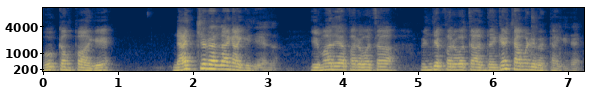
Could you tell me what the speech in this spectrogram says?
ಭೂಕಂಪ ಆಗಿ ನ್ಯಾಚುರಲ್ ಆಗಿ ಆಗಿದೆ ಅದು. ಹಿಮಾಲಯ ಪರ್ವತ, ವಿಂಧ್ಯ ಪರ್ವತ ಆದಂಗೆ ಚಾಮುಂಡಿ ಬೆಟ್ಟ ಆಗಿದೆ.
